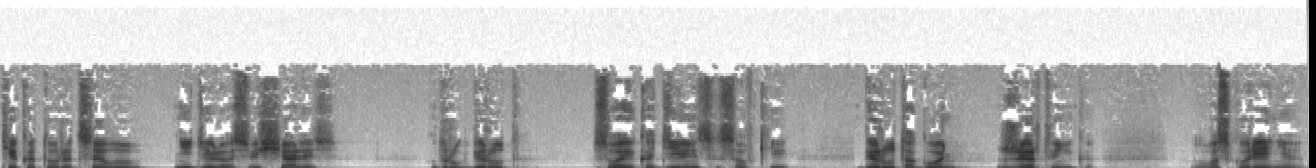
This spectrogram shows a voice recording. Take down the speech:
те, которые целую неделю освещались, вдруг берут свои кадильницы, совки, берут огонь жертвенника, воскурение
